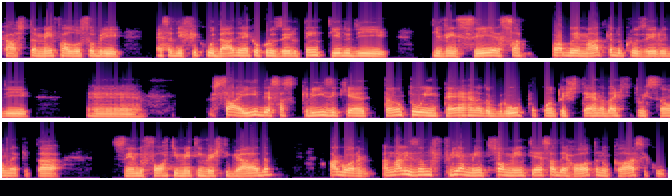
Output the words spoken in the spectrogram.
Cássio também falou sobre essa dificuldade né, que o Cruzeiro tem tido de, de vencer, essa problemática do Cruzeiro de é, sair dessa crise que é tanto interna do grupo quanto externa da instituição, né, que está sendo fortemente investigada. Agora, analisando friamente somente essa derrota no clássico,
